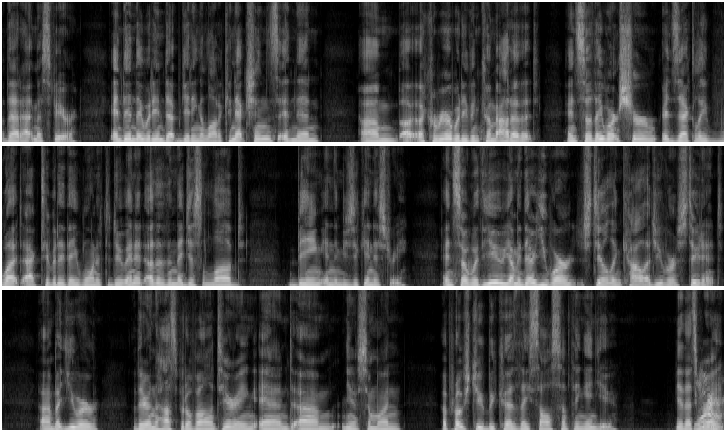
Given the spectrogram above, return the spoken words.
that atmosphere. And then they would end up getting a lot of connections, and then um, a, a career would even come out of it. And so they weren't sure exactly what activity they wanted to do in it, other than they just loved being in the music industry. And so with you, I mean, there you were still in college, you were a student, um, but you were there in the hospital volunteering, and um, you know someone approached you because they saw something in you. Yeah, that's Yeah. great.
